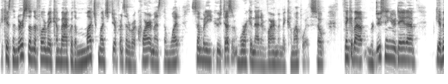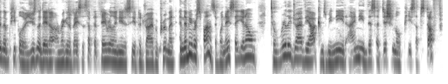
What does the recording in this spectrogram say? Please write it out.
Because the nurses on the floor may come back with a much, much different set of requirements than what somebody who doesn't work in that environment may come up with. So think about reducing your data, given the people who are using the data on a regular basis stuff that they really need to see to drive improvement and then be responsive. When they say you know to really drive the outcomes we need i need this additional piece of stuff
